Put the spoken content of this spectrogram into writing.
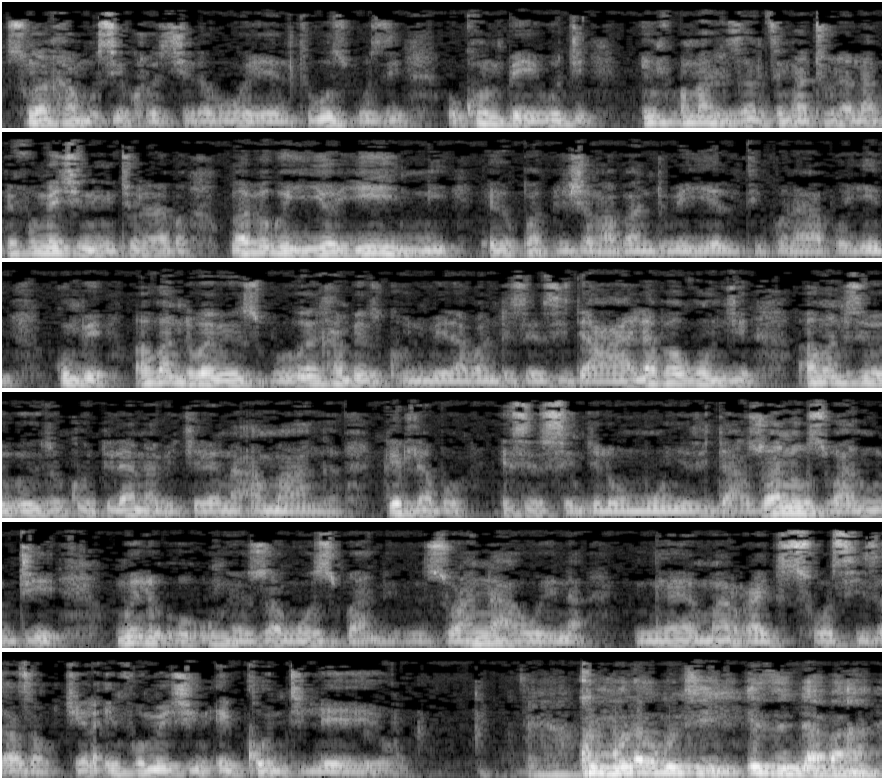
sungahambi usiye cross-checka kubo-health uzibuze ucompare ukuthi ama-results engathola lapha information engithola lapha ngabe kuyiyo yini epublisha ngabantu be-eld khona lapho yini kumbe abantu babehambe ezikhulumela abantu sesithi hayi lapha kunje abantu seberekhodelana betshelana amanga kedi lapho esesendela omunye sithi azwani uzibani ukuthi kumele ungezwa ngozibani zwana wena ngama-right sources azakutshela information eqondileyo khumbula ukuthi izindaba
